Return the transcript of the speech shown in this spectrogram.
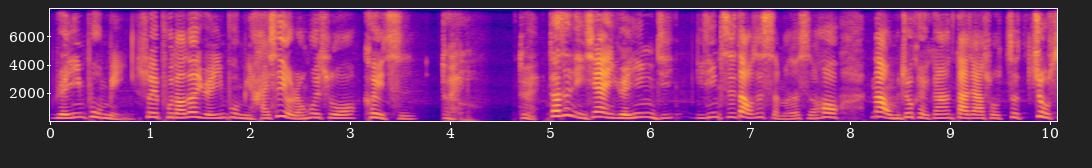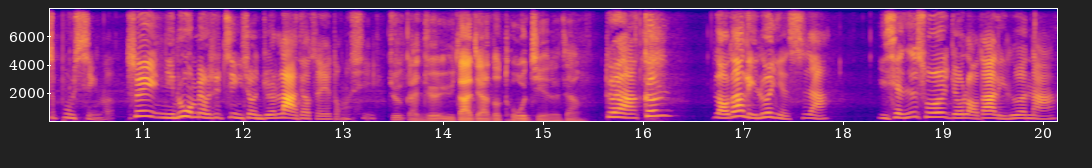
原因不明，所以葡萄的原因不明，还是有人会说可以吃，对。对，但是你现在原因已经已经知道是什么的时候，那我们就可以跟大家说，这就是不行了。所以你如果没有去进修，你就会落掉这些东西，就感觉与大家都脱节了。这样对啊，跟老大理论也是啊。以前是说有老大理论啊，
